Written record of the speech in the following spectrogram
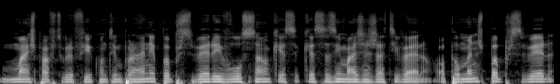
mais para a fotografia contemporânea para perceber a evolução que, essa, que essas imagens já tiveram, ou pelo menos para perceber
